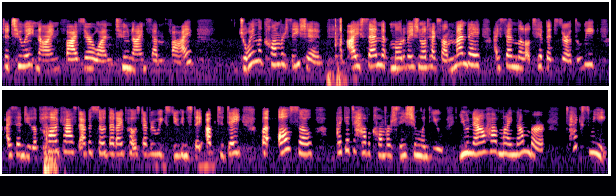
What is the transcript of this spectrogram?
to 289 501 2975 join the conversation. I send motivational texts on Monday. I send little tidbits throughout the week. I send you the podcast episode that I post every week so you can stay up to date. But also, I get to have a conversation with you. You now have my number. Text me.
